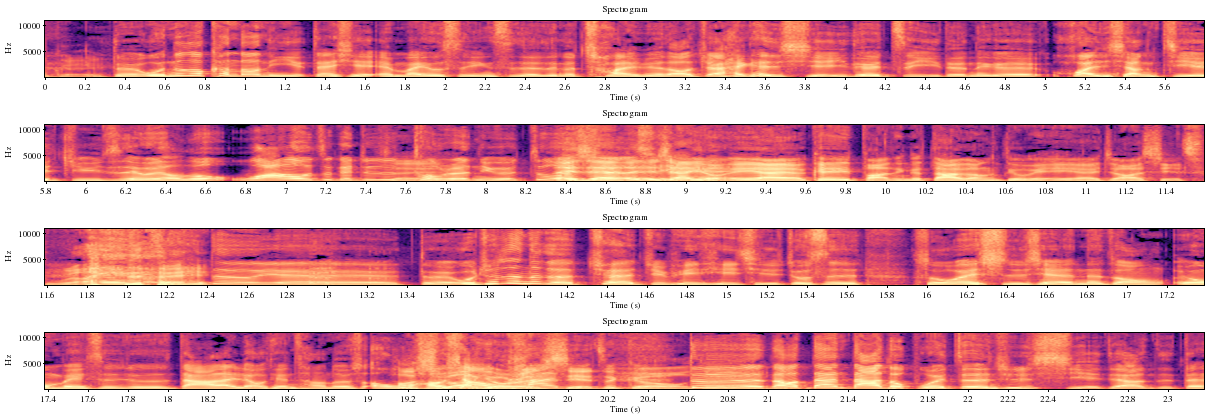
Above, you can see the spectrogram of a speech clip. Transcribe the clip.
，OK。对我那时候看到你在写 MIU 四零四的这个串里面，然后居然还开始写一堆自己的那个幻想结局之类，我想说，哇哦，这个就是同人女会做的事情。而且现在有 AI，可以把那个大纲丢给 AI，叫他写出来。欸、真的耶，对我觉得那个 ChatGPT 其实就是所谓实现那种，因为我每次就是大家在聊天，常常都会说，哦，我好想有人写这个、哦，对对对，然后但大家都不会真的去写这样子，但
